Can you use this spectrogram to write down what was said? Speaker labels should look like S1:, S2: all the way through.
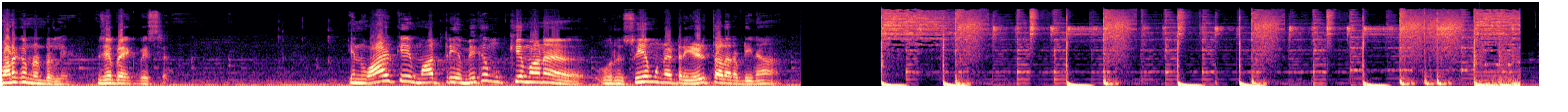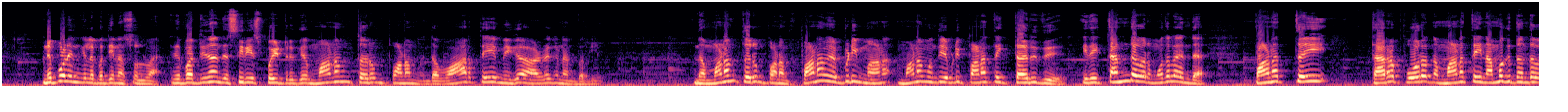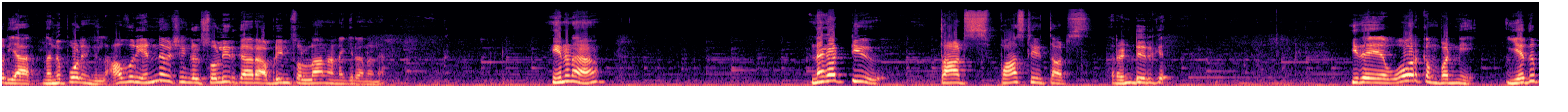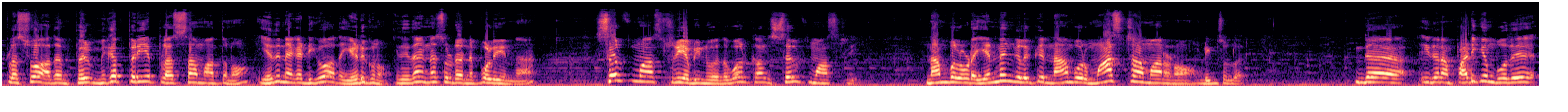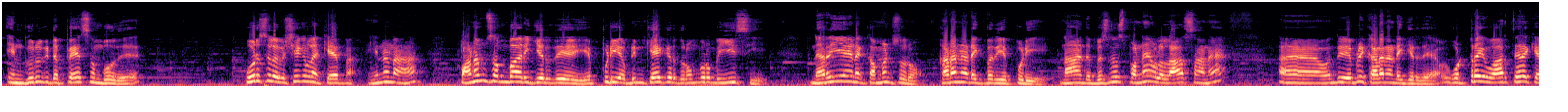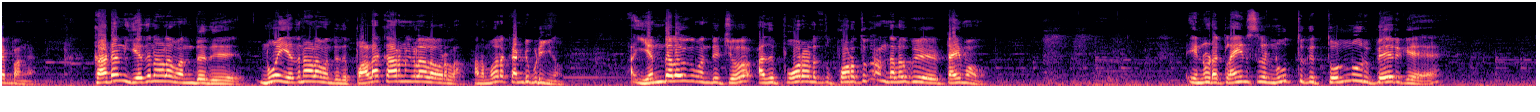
S1: வணக்கம் நண்பர்களே விஜயபிராயக் பேசுகிறேன் என் வாழ்க்கையை மாற்றிய மிக முக்கியமான ஒரு சுய முன்னேற்ற எழுத்தாளர் அப்படின்னா நெப்போலியன்களை பற்றி நான் சொல்வேன். இதை பற்றி தான் இந்த சீரியஸ் போயிட்டு இருக்கு மனம் தரும் பணம். இந்த வார்த்தையே மிக அழகு நண்பர்களே. இந்த மனம் தரும் பணம். பணம் எப்படி மன மனம் வந்து எப்படி பணத்தை தருது? இதை தந்தவர் முதல்ல இந்த பணத்தை தரப்போற அந்த மனத்தை நமக்கு தந்தவர் யார்? இந்த நெப்போலியன்கள். அவர் என்ன விஷயங்கள் சொல்லியிருக்காரு அப்படின்னு சொல்லலாம்னு நினைக்கிறேன் நான். என்னன்னா நெகட்டிவ் தாட்ஸ் பாசிட்டிவ் தாட்ஸ் ரெண்டு இருக்கு. இதை ஓவர் கம் பண்ணி எது ப்ளஸ்ஸோ அதை பெ- மிகப்பெரிய ப்ளஸ்ஸாக மாற்றணும் எது நெகட்டிவோ அதை எடுக்கணும். இதுதான் என்ன சொல்கிறார் நெப்போலியன்னா செல்ஃப் மாஸ்டரி அப்படின்னு ஒரு வேர்ட் கால் செல்ஃப் மாஸ்டரி நம்மளோட எண்ணங்களுக்கு நாம் ஒரு மாஸ்டராக மாறணும் அப்படின்னு சொல்லுவார். இந்த இதை நான் படிக்கும்போது என் குரு பேசும்போது ஒரு சில விஷயங்கள் நான் கேட்பேன். என்னன்னா பணம் சம்பாதிக்கிறது எப்படி அப்படின்னு கேட்கறது ரொம்ப ரொம்ப ஈஸி நிறைய எனக்கு கமெண்ட்ஸ் வரும். கடன் அடைப்பது எப்படி? நான் இந்த பிஸ்னஸ் பண்ணேன் இவ்வளோ லாஸ் ஆனேன். வந்து எப்படி கடன் அடைக்கிறது? ஒற்றை வார்த்தையாக கேட்பாங்க. கடன் எதனால் வந்தது? நோய் எதனால் வந்தது? பல காரணங்களால் வரலாம். அதை முதல்ல கண்டுபிடிக்கணும். எந்த அளவுக்கு வந்துச்சோ அது போராடத்து போகிறதுக்கும் அந்த அளவுக்கு டைம் ஆகும். என்னோடய கிளைண்ட்ஸில் நூற்றுக்கு தொண்ணூறு பேருக்கு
